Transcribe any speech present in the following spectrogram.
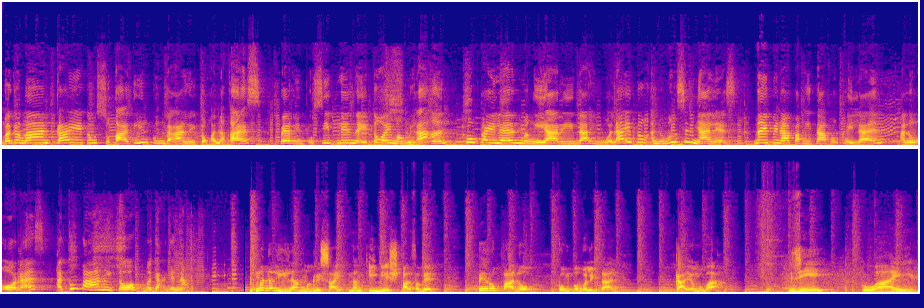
Bagaman kaya itong sukatin kung gaano ito kalakas, pero imposible na ito ay mahulaan kung kailan mangyayari dahil wala itong anumang senyales na ipinapakita kung kailan, anong oras, at kung paano ito magaganap. Madali lang mag-recite ng English alphabet. Pero paano kung pabaliktad? Kaya mo ba? Z Y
